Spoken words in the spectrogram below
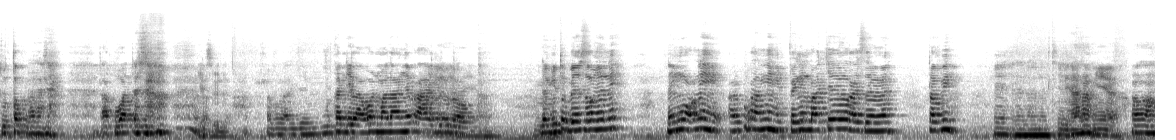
tutup lah tak kuat rasa. Ya sudah. Apa aja bukan dilawan malah nyerah gitu dok. Ya. dan gitu besoknya nih nengok nih aku kan nih pengen baca rasanya tapi eh dihalangi ya? Heeh.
